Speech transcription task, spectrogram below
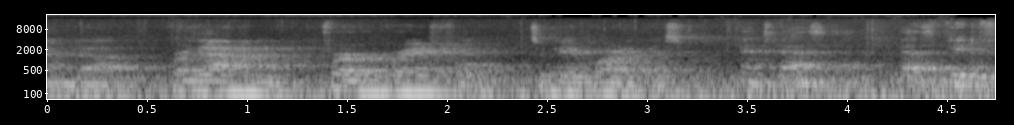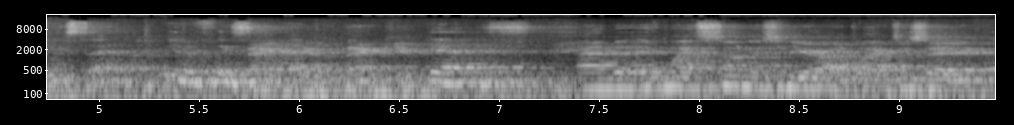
and uh, for that I'm forever grateful to be a part of this. Fantastic. That's beautifully said. Beautifully Thank said. you, thank you. Yes. And if my son is here, I'd like to say,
